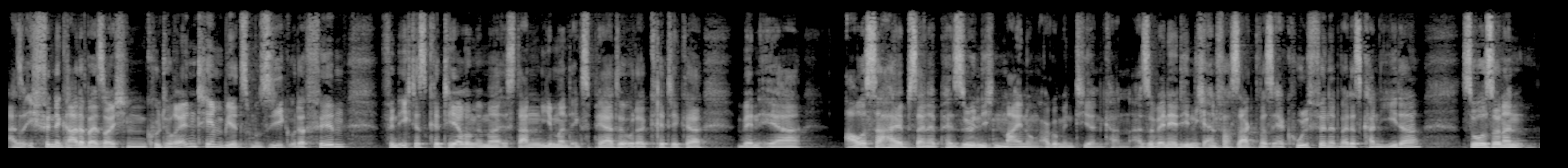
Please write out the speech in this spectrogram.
Also ich finde gerade bei solchen kulturellen Themen wie jetzt Musik oder Film, finde ich das Kriterium immer, ist dann jemand Experte oder Kritiker, wenn er außerhalb seiner persönlichen Meinung argumentieren kann. Also wenn er dir nicht einfach sagt, was er cool findet, weil das kann jeder, so, sondern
